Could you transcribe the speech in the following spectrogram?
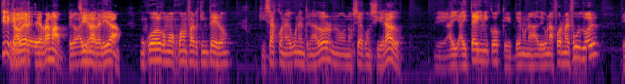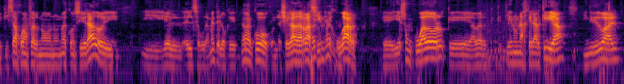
tiene Pero a que ver, eh, Rama, pero hay Sí, una a realidad. Un jugador como Juan Fer Quintero, quizás con algún entrenador no, no sea considerado. Eh, hay, hay técnicos que ven una, de una forma el fútbol, que quizás Juan Fer no, no, no es considerado y, y él, él seguramente lo que buscó con la llegada a Racing es jugar. Eh, y es un jugador que, a ver, que, que tiene una jerarquía individual,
